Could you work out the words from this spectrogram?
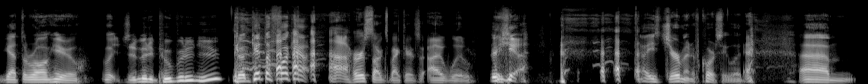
You got the wrong hero. Wait, somebody pooping in you? No, get the fuck out. Herzog's back there. So I will. yeah. Oh, he's German. Of course he would. Um,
